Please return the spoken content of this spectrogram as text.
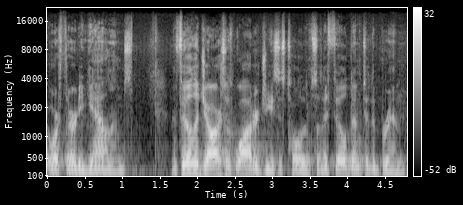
or 30 gallons. And fill the jars with water, Jesus told them. So they filled them to the brim.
